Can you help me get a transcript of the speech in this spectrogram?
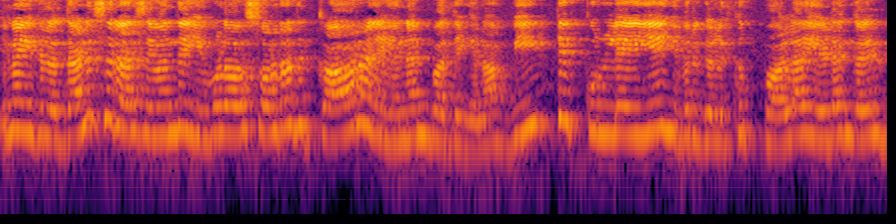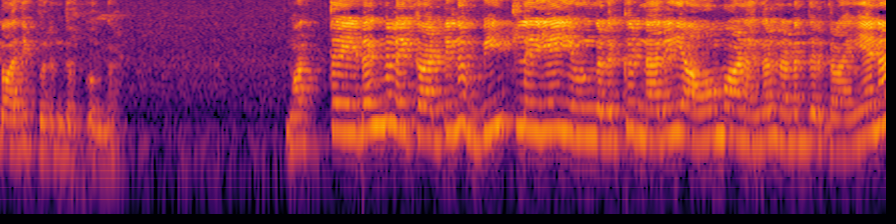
ஏன்னா இதில் தனுசு ராசி வந்து இவ்வளோ சொல்கிறதுக்கு காரணம் என்னன்னு பார்த்தீங்கன்னா வீட்டுக்குள்ளேயே இவர்களுக்கு பல இடங்களில் பாதிப்பு இருந்திருக்குங்க. மற்ற இடங்களை காட்டிலும் வீட்டிலேயே இவங்களுக்கு நிறைய அவமானங்கள் நடந்திருக்கலாம். ஏன்னா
